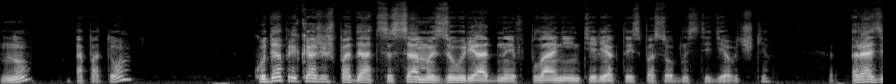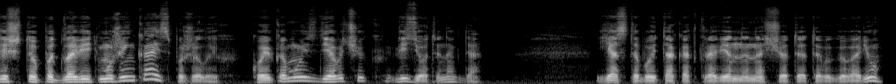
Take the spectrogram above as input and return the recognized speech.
Ну, а потом Куда прикажешь податься самой заурядной в плане интеллекта и способности девочки? Разве что подловить муженька из пожилых. Кое-кому из девочек везет иногда. Я с тобой так откровенно насчет этого говорю,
